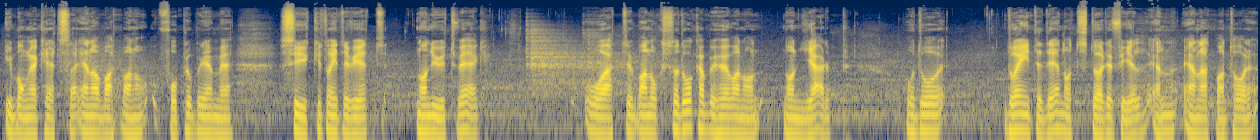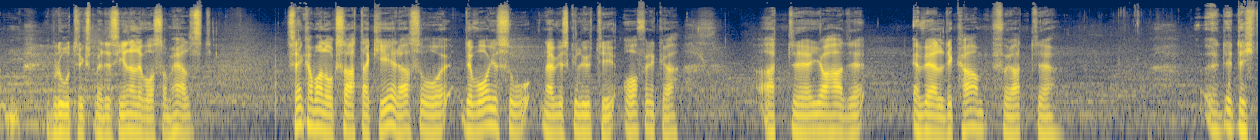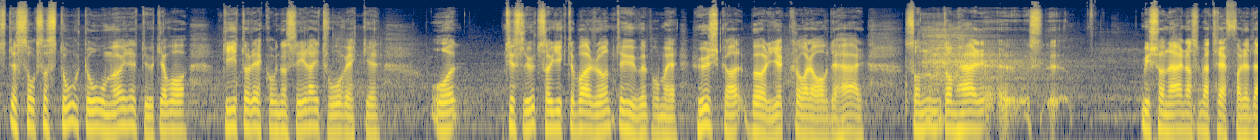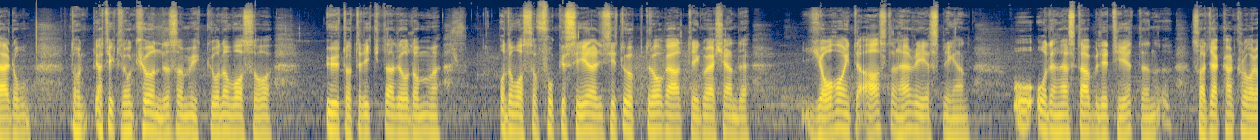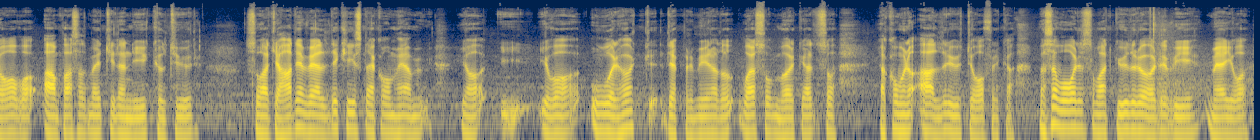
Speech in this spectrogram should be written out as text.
i många kretsar än om att man får problem med psyket och inte vet någon utväg. Och att man också då kan behöva någon, någon hjälp. Och då, då är inte det något större fel än, än att man tar blodtrycksmedicin eller vad som helst. Sen kan man också attackera. Så det var ju så när vi skulle ut i Afrika att eh, jag hade en väldig kamp för att eh, det, det, det, såg så stort och omöjligt ut. Jag var dit och rekognoserade i två veckor och till slut så gick det bara runt i huvudet på mig. Hur ska Börje klara av det här? Så de här eh, eh, missionärerna som jag träffade där, de, de, jag tyckte de kunde så mycket och de var så utåtriktade och de, och de var så fokuserade i sitt uppdrag och allting och jag kände jag har inte alls den här resningen och, och, den här stabiliteten så att jag kan klara av att anpassa mig till en ny kultur. Så att jag hade en väldig kris när jag kom hem. Jag, jag var oerhört deprimerad och bara såg mörker. Så jag kommer nog aldrig ut i Afrika. Men så var det som att Gud rörde vid mig och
